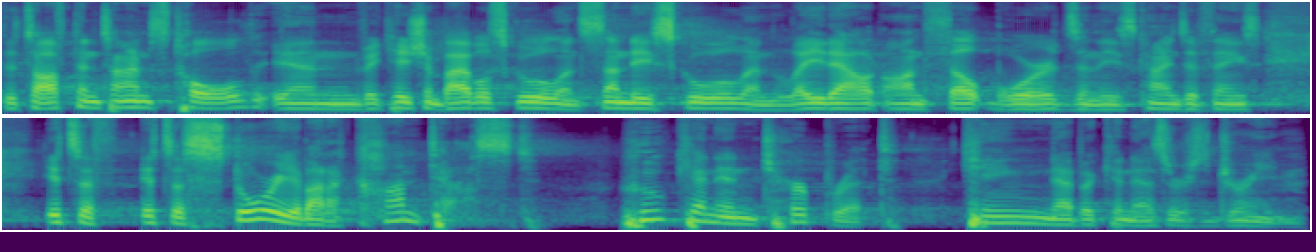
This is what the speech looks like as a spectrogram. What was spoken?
that's oftentimes told in vacation Bible school and Sunday school and laid out on felt boards and these kinds of things. It's a, it's a story about a contest. Who can interpret King Nebuchadnezzar's dream?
